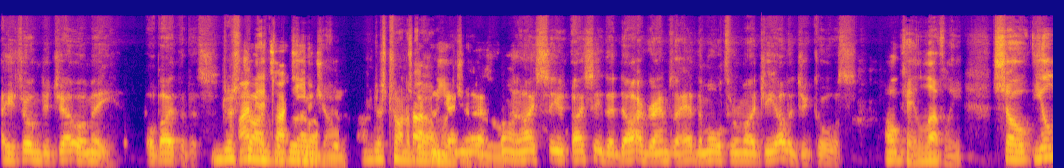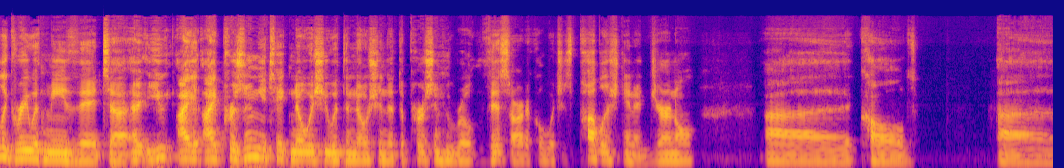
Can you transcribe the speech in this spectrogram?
Are you talking to Joe or me? Or both of us? I'm just I'm trying to talk to you, John. I'm just trying to blow yeah, that's fine. I see I see the diagrams. I had them all through my geology course. Okay, lovely. So you'll agree with me that uh, you, I, I, presume you take no issue with the notion that the person who wrote this article, which is published in a journal uh, called, uh,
